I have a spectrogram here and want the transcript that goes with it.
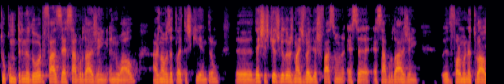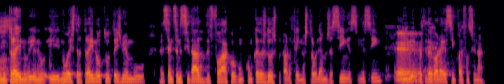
tu como treinador fazes essa abordagem anual às novas atletas que entram, uh, deixas que as jogadoras mais velhas façam essa, essa abordagem eh, de forma natural no treino e no, e no extra treino, ou tu tens mesmo, sentes a necessidade de falar com, com cada jogador, explicar, ok, nós trabalhamos assim, assim, assim, é, e a partir de agora é assim que vai funcionar?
